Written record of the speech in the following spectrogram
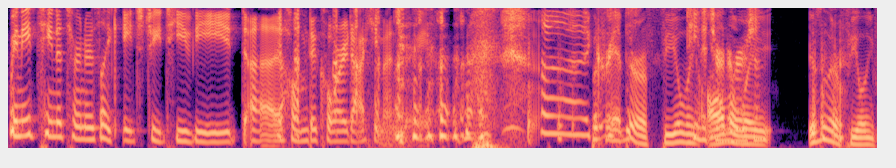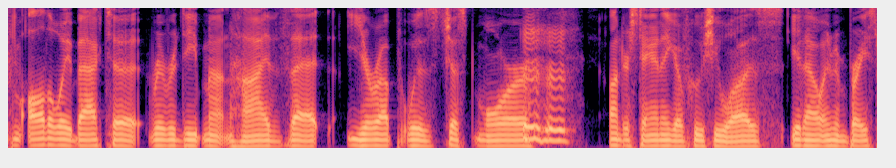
We need Tina Turner's like HGTV uh, home decor documentary. uh, but cribs. is there a feeling Tina all Turner the version. Isn't there a feeling from all the way back to River Deep Mountain High that Europe was just more mm-hmm. understanding of who she was, you know, and embraced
